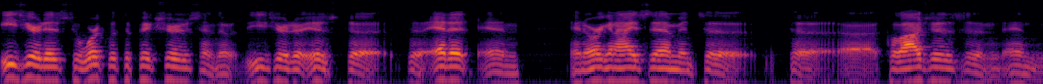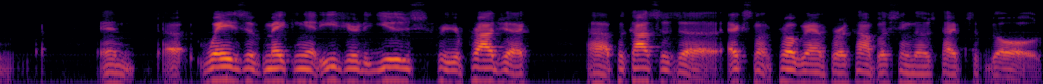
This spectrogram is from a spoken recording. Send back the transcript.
easier it is to work with the pictures and the, the easier it is to to edit and and organize them into to, uh, collages and and and uh, ways of making it easier to use for your project. Uh, Picasa is an excellent program for accomplishing those types of goals.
